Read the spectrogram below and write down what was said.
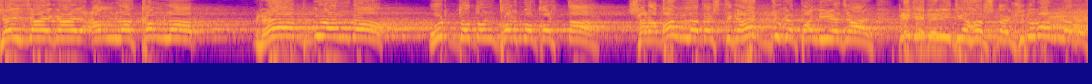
যেই জায়গায় আমলা কামলা, র্যাব গোয়েন্দা, ঊর্ধ্বতন কর্মকর্তা সারা বাংলাদেশ থেকে একযুগে পালিয়ে যায় পৃথিবীর ইতিহাস নয় শুধু বাংলাদেশ।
